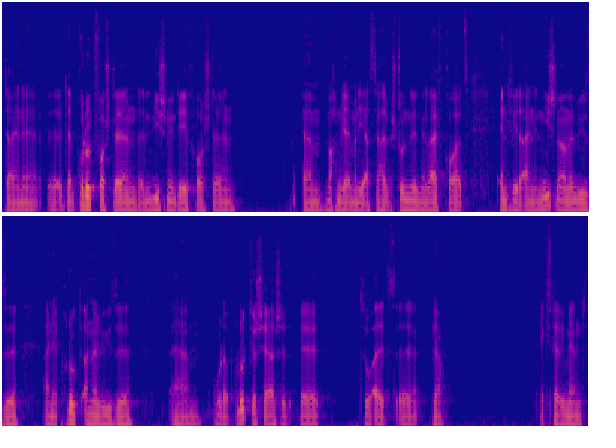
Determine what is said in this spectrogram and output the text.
deine, äh, dein Produkt vorstellen, deine Nischenidee vorstellen. Ähm, machen wir immer die erste halbe Stunde in den Live-Calls. Entweder eine Nischenanalyse, eine Produktanalyse, ähm, oder Produktrecherche äh, so als äh, ja, Experiment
